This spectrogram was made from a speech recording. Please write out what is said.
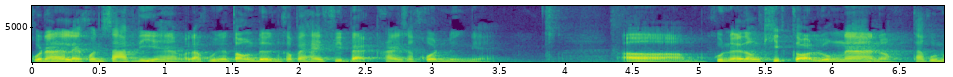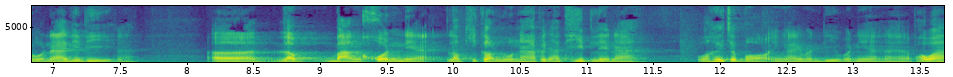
หัวหน้าหลายๆคนทราบดีฮะเวลาคุณจะต้องเดินเข้าไปให้ feedback ใครสักคนหนึ่งเนี่ยคุณอาจต้องคิดก่อนล่วงหน้าเนาะถ้าคุณหัวหน้าที่ดีนะแล้วบางคนเนี่ยเราคิดก่อนล่วงหน้าเป็นอาทิตย์เลยนะ ว่าเฮ้ยจะบอกยังไงมันดีวะเนี่ยนะเพราะว่า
